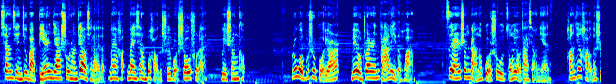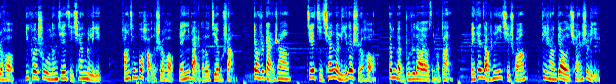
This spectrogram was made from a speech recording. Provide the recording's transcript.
乡亲就把别人家树上掉下来的卖好卖相不好的水果收出来喂牲口。如果不是果园没有专人打理的话，自然生长的果树总有大小年。行情好的时候，一棵树能结几千个梨；行情不好的时候，连一百个都结不上。要是赶上结几千个梨的时候，根本不知道要怎么办。每天早晨一起床，地上掉的全是梨。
